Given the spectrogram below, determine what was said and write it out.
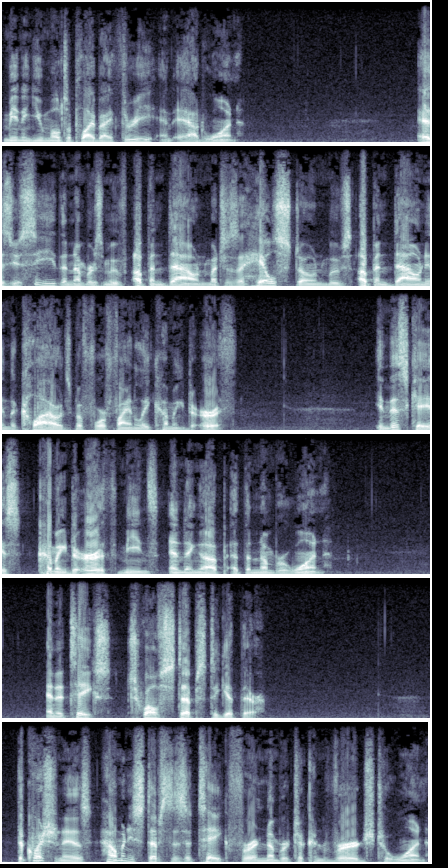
meaning you multiply by 3 and add 1. As you see, the numbers move up and down, much as a hailstone moves up and down in the clouds before finally coming to Earth. In this case, coming to Earth means ending up at the number 1. And it takes 12 steps to get there. The question is, how many steps does it take for a number to converge to 1?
